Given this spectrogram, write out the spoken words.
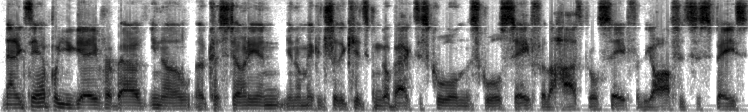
And that example you gave about you know a custodian, you know, making sure the kids can go back to school and the school's safe, or the hospital safe, for the office is space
